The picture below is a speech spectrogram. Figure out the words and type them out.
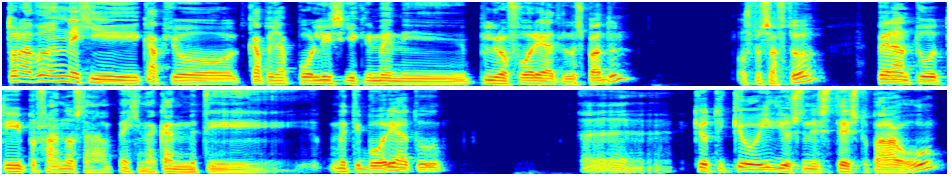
Τώρα εδώ δεν έχει κάποιο, κάποια πολύ συγκεκριμένη πληροφορία τέλος πάντων ως προς αυτό. Πέραν του ότι προφανώς θα έχει να κάνει με, τη, με την πορεία του ε, και ότι και ο ίδιος είναι στη θέση του παραγωγού.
